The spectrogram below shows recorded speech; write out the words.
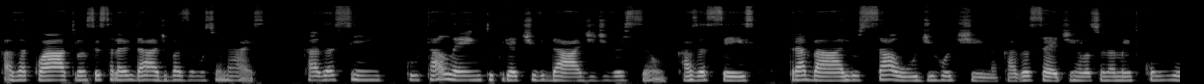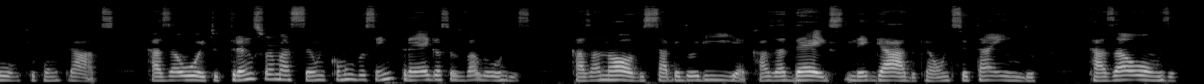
Casa 4, ancestralidade, bases emocionais. Casa 5, talento, criatividade, diversão. Casa 6, trabalho, saúde, rotina. Casa 7, relacionamento com o outro, contratos. Casa 8, transformação e como você entrega seus valores. Casa 9, sabedoria. Casa 10, legado, para onde você está indo. Casa 11,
